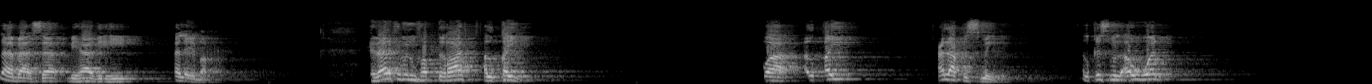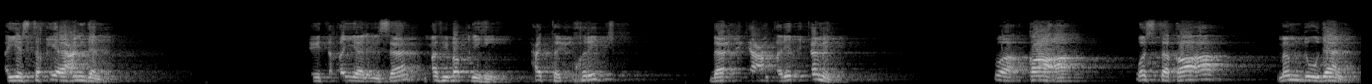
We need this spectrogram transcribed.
لا بأس بهذه الإبر كذلك من المفطرات القي. والقي على قسمين. القسم الأول أن يستقيها عمدا. يتقيا الإنسان ما في بطنه حتى يخرج ذلك عن طريق فمه. وقاء واستقاء ممدودان.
